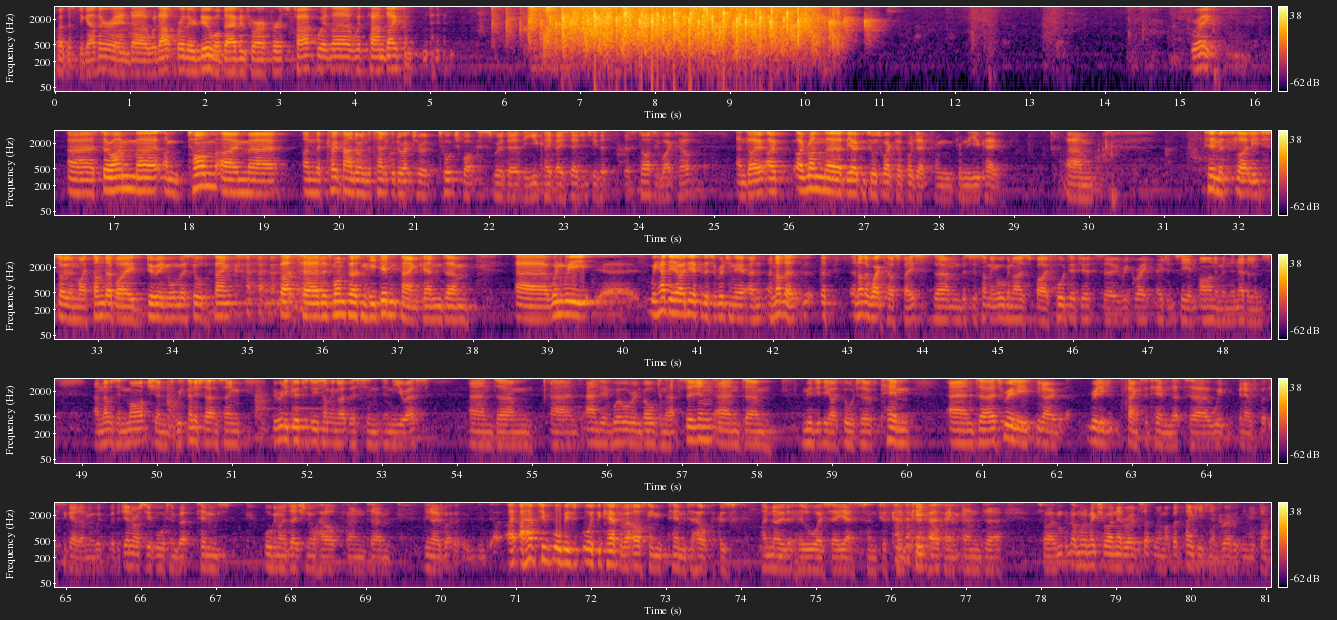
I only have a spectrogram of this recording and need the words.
put this together. And uh, without further ado, we'll dive into our first talk with, uh, with Tom Dyson. Great. Uh, so I'm, uh, I'm Tom. I'm, uh, I'm the co-founder and the technical director at Torchbox. We're the, the UK-based agency that, that started Wagtail. And I, I, I, run the, the open source Wagtail project from, from the UK. Um, Tim has slightly stolen my thunder by doing almost all the thanks, but uh, there's one person he didn't thank. And um, uh, when we, uh, we had the idea for this originally, an, another, another Wagtail space. Um, this is something organized by Four Digits, a really great agency in Arnhem in the Netherlands. And that was in March, and we finished that and saying, it'd be really good to do something like this in, in the US. And, um, and Andy and Will were involved in that decision, and um, immediately I thought of Tim. And uh, it's really, you know, really thanks to Tim that uh, we've been able to put this together. I mean, with, with the generosity of Wharton, but Tim's organizational help and um, you know, I, I have to always always be careful about asking Tim to help because I know that he'll always say yes and just kind of keep helping. And uh, so I, I want to make sure I never overstep them up. But thank you, Tim, for everything you've done.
